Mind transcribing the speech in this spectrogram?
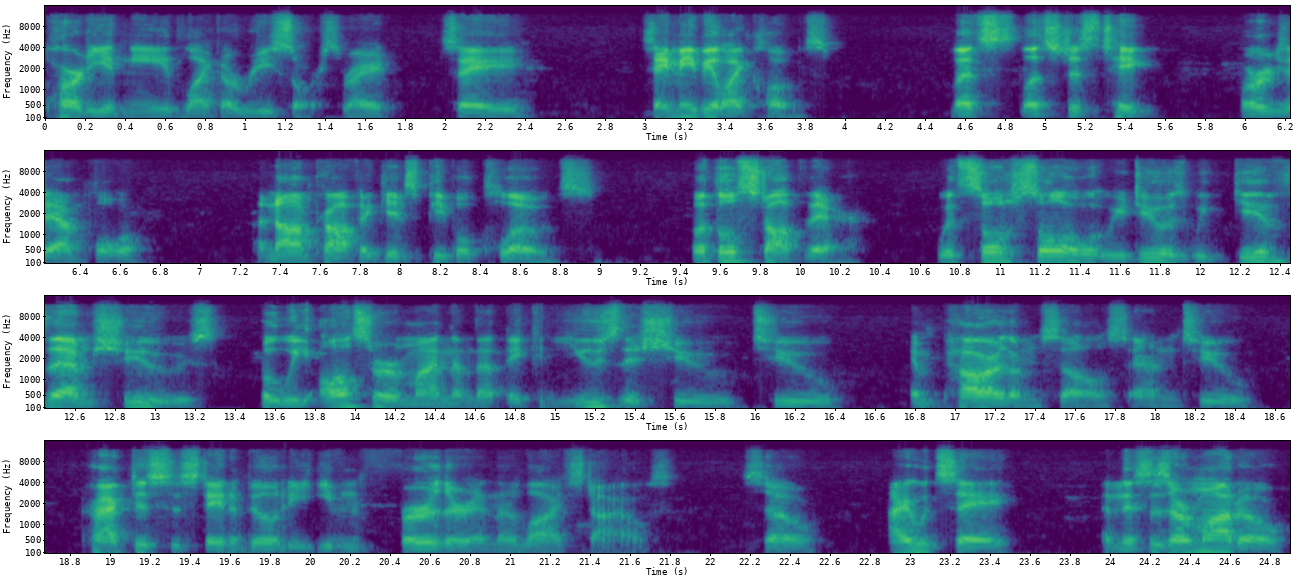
party in need like a resource, right? Say say maybe like clothes. Let's let's just take for example, a nonprofit gives people clothes, but they'll stop there. With Soul to Soul, what we do is we give them shoes, but we also remind them that they can use this shoe to empower themselves and to practice sustainability even further in their lifestyles. So I would say, and this is our motto,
